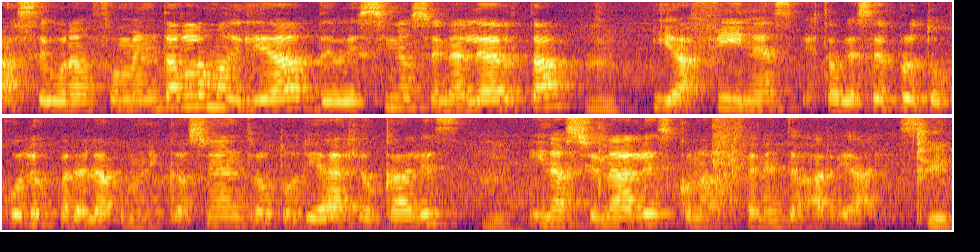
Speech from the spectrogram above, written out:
aseguran fomentar la movilidad de vecinos en alerta Mm. y afines, establecer protocolos para la comunicación entre autoridades locales Mm. y nacionales con los referentes barriales. Sí.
